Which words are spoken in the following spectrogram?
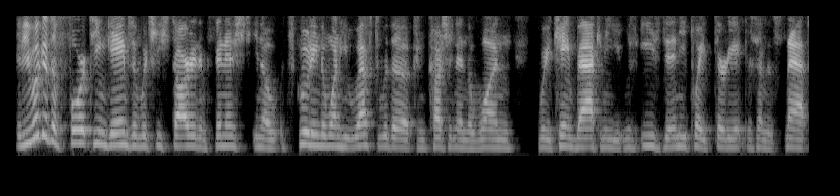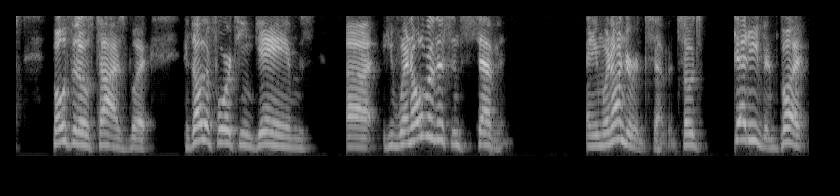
if you look at the 14 games in which he started and finished, you know, excluding the one he left with a concussion and the one where he came back and he was eased in, he played 38% of the snaps both of those times. But his other 14 games, uh, he went over this in seven and he went under in seven. So it's dead even. But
